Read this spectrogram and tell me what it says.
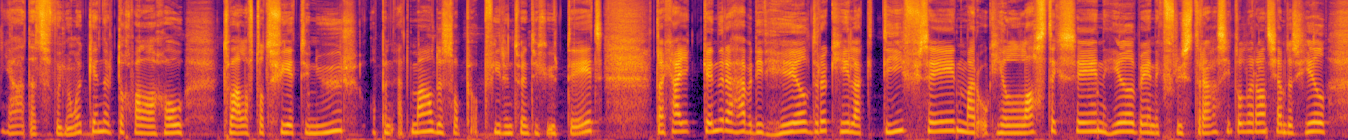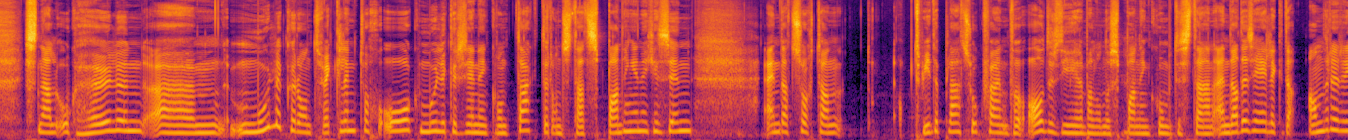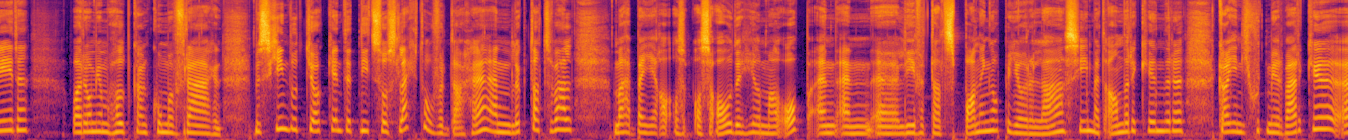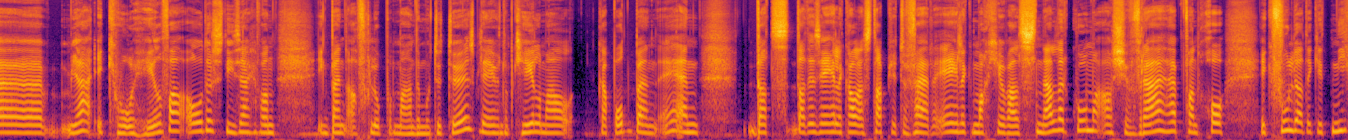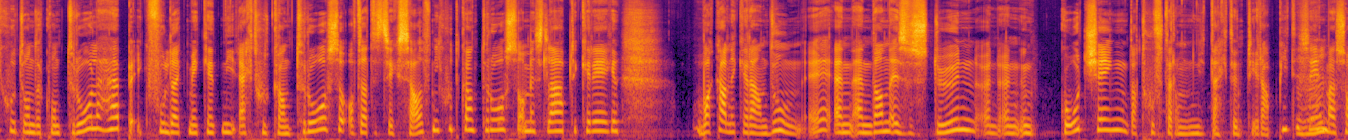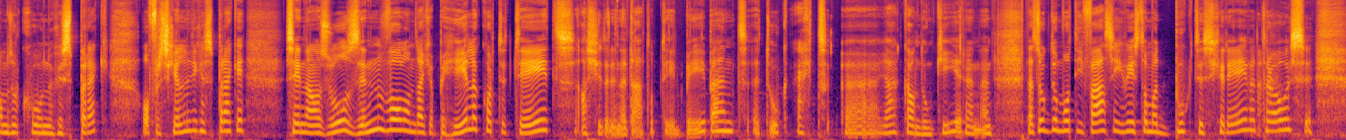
ja, dat is voor jonge kinderen toch wel al gauw 12 tot 14 uur op een etmaal, dus op, op 24 uur tijd. Dan ga je kinderen hebben die heel druk, heel actief zijn, maar ook heel lastig zijn, heel weinig frustratietolerantie hebben, dus heel snel ook huilen. Ehm, moeilijker ontwikkeling toch ook, moeilijker zijn in contact, er ontstaat spanning in een gezin. En dat zorgt dan op tweede plaats ook voor ouders die helemaal onder spanning komen te staan. En dat is eigenlijk de andere reden waarom je om hulp kan komen vragen. Misschien doet jouw kind het niet zo slecht overdag hè, en lukt dat wel, maar ben je als, als ouder helemaal op en, en eh, levert dat spanning op in jouw relatie met andere kinderen? Kan je niet goed meer werken? Eh, ja, ik hoor heel veel ouders die zeggen van ik ben de afgelopen maanden moeten thuisblijven omdat ik helemaal kapot ben. Hè. En dat, dat is eigenlijk al een stapje te ver. Eigenlijk mag je wel sneller komen als je vragen hebt van goh, ik voel dat ik het niet goed onder controle heb. Ik voel dat ik mijn kind niet echt goed kan troosten of dat het zichzelf niet goed kan troosten om in slaap te krijgen. Wat kan ik eraan doen? Hè? En, en dan is de steun, een, een, een coaching, dat hoeft daarom niet echt een therapie te zijn, Mhm. maar soms ook gewoon een gesprek of verschillende gesprekken, zijn dan zo zinvol omdat je op een hele korte tijd, als je er inderdaad op tijd bij bent, het ook echt eh, ja, kan doen keren. En dat is ook de motivatie geweest om het boek te schrijven trouwens,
